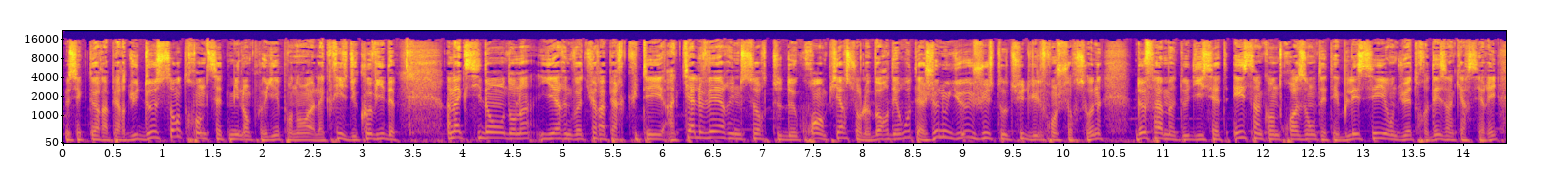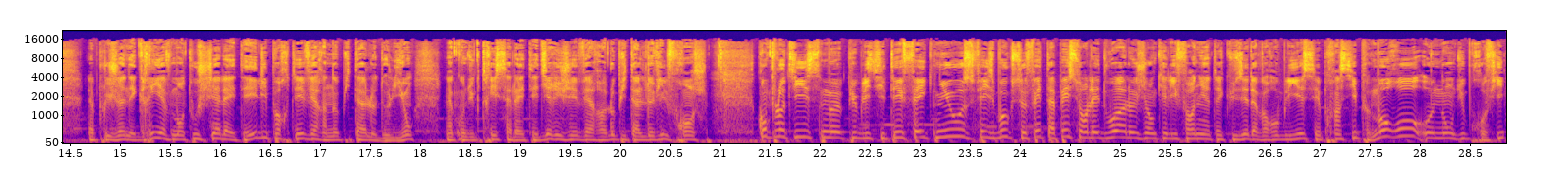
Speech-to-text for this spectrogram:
Le secteur a perdu 237 000 employés pendant la crise du Covid. Un accident dans l'un. Hier, une voiture a percuté un calvaire, une sorte de croix en pierre sur le bord des routes à Genouilleux, juste au-dessus de Villefranche-sur-Saône. Deux femmes de 17 et 53 ans ont été blessées et ont dû être désincarcérées. La plus jeune est grièvement touchée. Elle a été héliportée vers un hôpital de Lyon. La conductrice, elle a été dirigée vers l'hôpital de Ville franche Complotisme, publicité, fake news, Facebook se fait taper sur les doigts. Le géant californien est accusé d'avoir oublié ses principes moraux au nom du profit.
